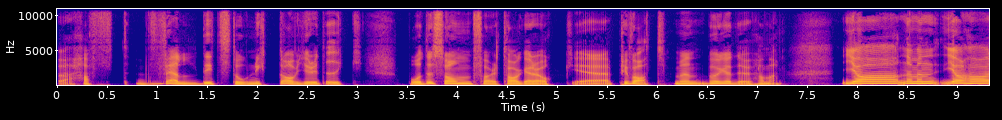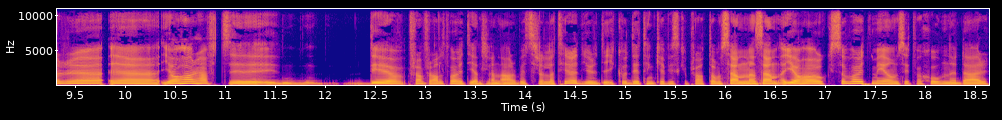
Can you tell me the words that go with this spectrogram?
haft väldigt stor nytta av juridik både som företagare och eh, privat. Men börja du, Hanna. Ja, nej men jag, har, eh, jag har haft... Eh, det har framförallt varit egentligen arbetsrelaterad juridik och det tänker jag vi ska prata om sen. Men sen, jag har också varit med om situationer där...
